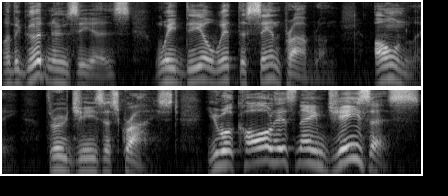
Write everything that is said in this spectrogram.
Well, the good news is we deal with the sin problem only through Jesus Christ. You will call His name Jesus.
